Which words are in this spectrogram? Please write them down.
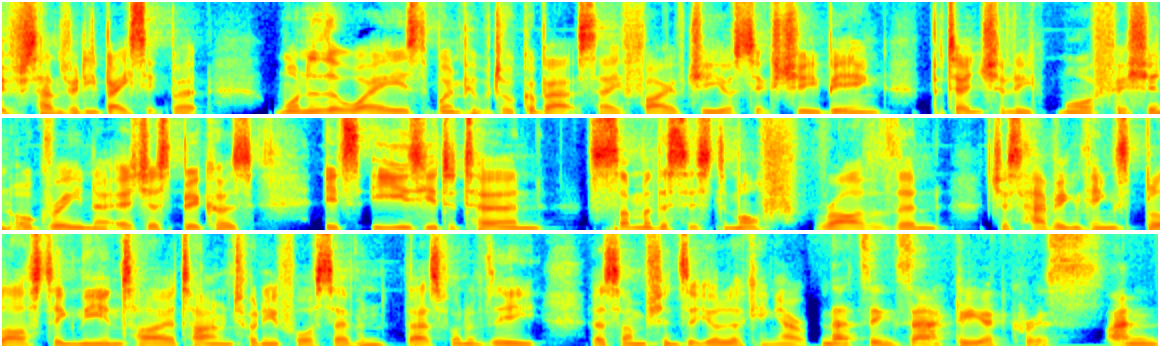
it sounds really basic, but one of the ways when people talk about, say, 5G or 6G being potentially more efficient or greener is just because it's easier to turn some of the system off rather than just having things blasting the entire time 24 7. That's one of the assumptions that you're looking at. That's exactly it, Chris. And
